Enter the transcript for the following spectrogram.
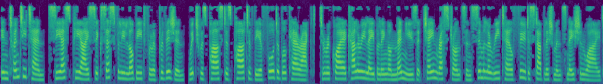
In 2010, CSPI successfully lobbied for a provision, which was passed as part of the Affordable Care Act, to require calorie labeling on menus at chain restaurants and similar retail food establishments nationwide.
